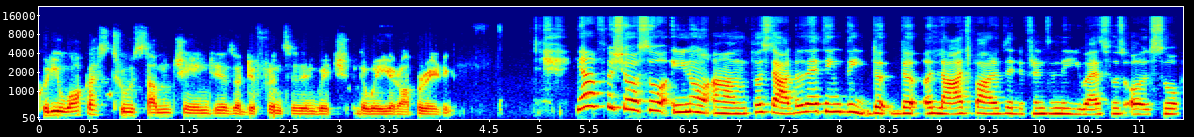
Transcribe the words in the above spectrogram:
Could you walk us through some changes or differences in which the way you're operating? Yeah, for sure. So you know, um, for starters, I think the, the the a large part of the difference in the US was also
